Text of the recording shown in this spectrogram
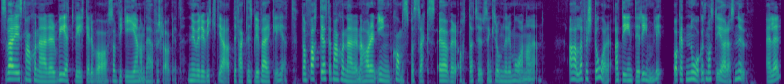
Sveriges pensionärer vet vilka det var som fick igenom det här förslaget. Nu är det viktiga att det faktiskt blir verklighet. De fattigaste pensionärerna har en inkomst på strax över 8 000 kronor i månaden. Alla förstår att det inte är rimligt och att något måste göras nu. Eller?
